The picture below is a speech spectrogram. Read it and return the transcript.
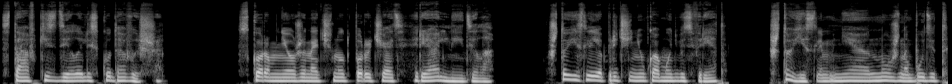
ставки сделались куда выше. Скоро мне уже начнут поручать реальные дела. Что если я причиню кому-нибудь вред? Что если мне нужно будет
